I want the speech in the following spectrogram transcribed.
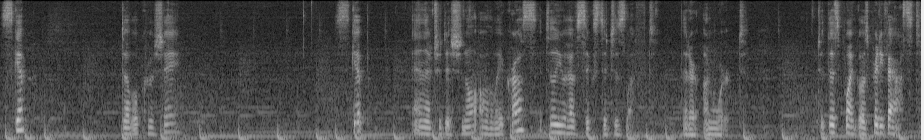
Skip. Double crochet skip and a traditional all the way across until you have six stitches left that are unworked which at this point goes pretty fast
